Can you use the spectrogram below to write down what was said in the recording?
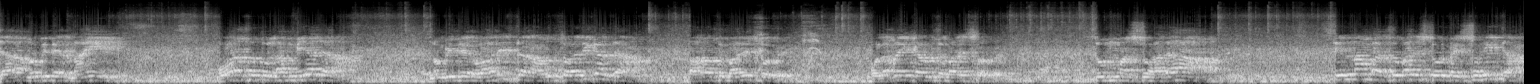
যারা নবীদের নবীদের করবে। তিন নাম্বার সুপারিশ করবে শহীদ যারা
